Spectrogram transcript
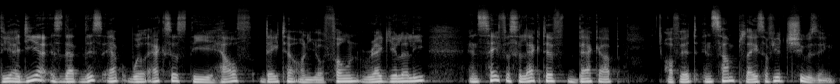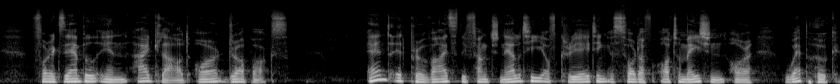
The idea is that this app will access the health data on your phone regularly and save a selective backup of it in some place of your choosing, for example in iCloud or Dropbox. And it provides the functionality of creating a sort of automation or webhook,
